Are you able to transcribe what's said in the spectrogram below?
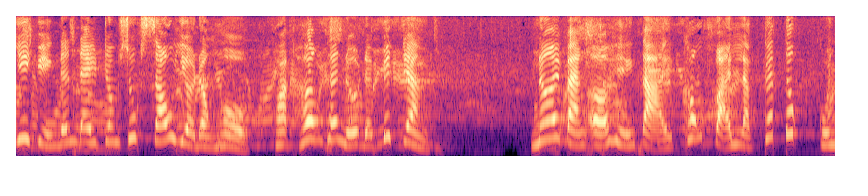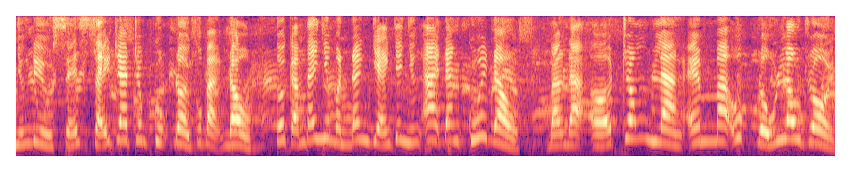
di chuyển đến đây trong suốt 6 giờ đồng hồ, hoặc hơn thế nữa để biết rằng nơi bạn ở hiện tại không phải là kết thúc của những điều sẽ xảy ra trong cuộc đời của bạn đâu. Tôi cảm thấy như mình đang giảng cho những ai đang cúi đầu. Bạn đã ở trong làng Emmaus đủ lâu rồi.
